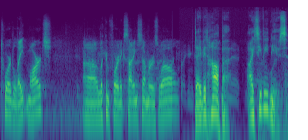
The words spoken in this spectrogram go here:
toward late March. Uh, looking for an exciting summer as well. David Harper, ITV News.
